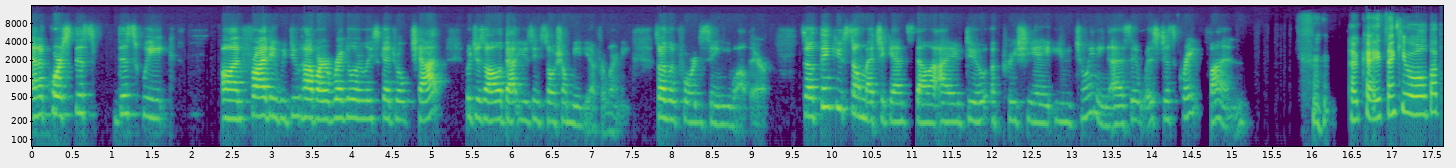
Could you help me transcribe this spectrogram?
And of course, this this week on Friday, we do have our regularly scheduled chat, which is all about using social media for learning. So I look forward to seeing you all there. So thank you so much again, Stella. I do appreciate you joining us. It was just great fun. okay. Thank you all. Bye bye.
